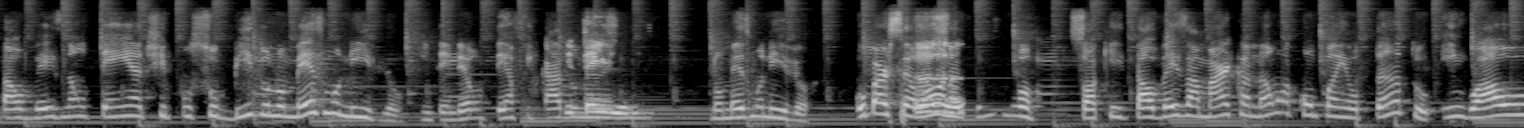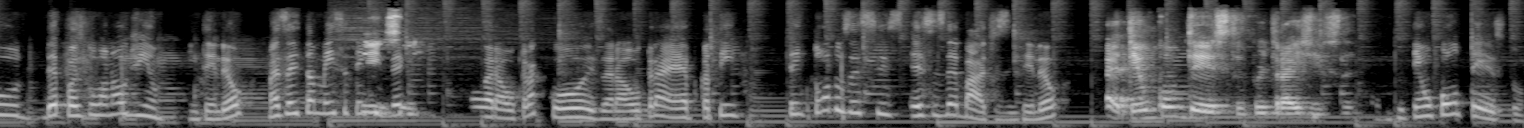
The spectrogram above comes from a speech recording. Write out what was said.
talvez não tenha, tipo, subido no mesmo nível, entendeu? Tenha ficado no, no, mesmo nível. O Barcelona uhum. só que talvez a marca não acompanhou tanto igual depois do Ronaldinho, entendeu? Mas aí também você tem que ver que era outra coisa, era outra época. Tem, tem todos esses, esses debates, entendeu? É, tem um contexto por trás disso, né? Tem um contexto,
